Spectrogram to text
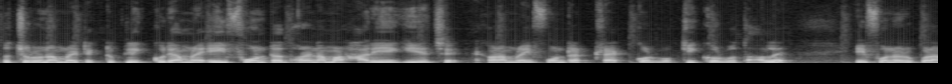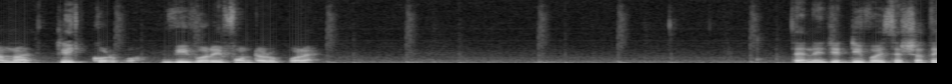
তো চলুন আমরা এটা একটু ক্লিক করি। আমরা এই ফোনটা ধরেন আমার হারিয়ে গিয়েছে, এখন আমরা এই ফোনটা ট্র্যাক করব। কি করব তাহলে? এই ফোনের উপর আমরা ক্লিক করব ভিভোর এই ফোনটার উপরে। দেন এই যে ডিভাইসের সাথে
